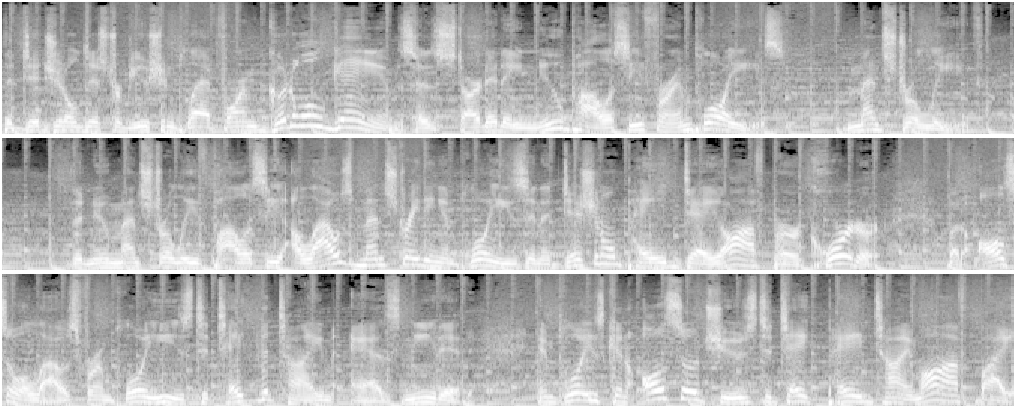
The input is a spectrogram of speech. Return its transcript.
the digital distribution platform Good Old Games has started a new policy for employees menstrual leave. The new menstrual leave policy allows menstruating employees an additional paid day off per quarter, but also allows for employees to take the time as needed. Employees can also choose to take paid time off by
